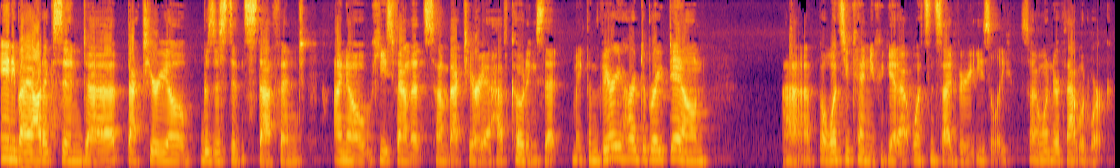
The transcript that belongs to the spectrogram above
antibiotics and uh, bacterial resistant stuff. And I know he's found that some bacteria have coatings that make them very hard to break down. Uh, but once you can, you can get at what's inside very easily. So I wonder if that would work.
